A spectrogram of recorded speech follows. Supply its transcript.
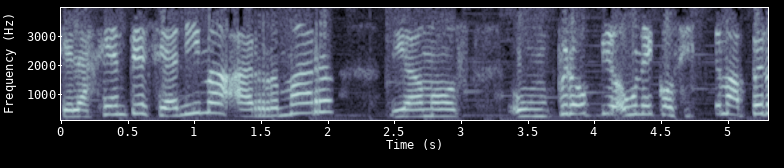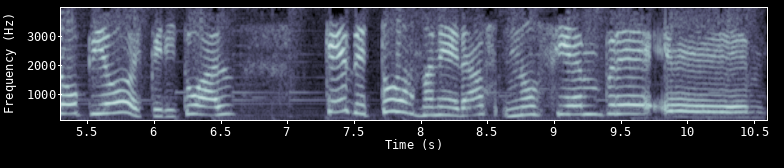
que la gente se anima a armar, digamos, un propio un ecosistema propio espiritual que de todas maneras no siempre eh,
